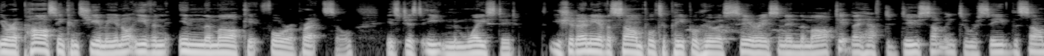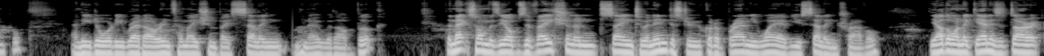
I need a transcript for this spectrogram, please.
you're a passing consumer. You're not even in the market for a pretzel. It's just eaten and wasted. You should only ever sample to people who are serious and in the market. They have to do something to receive the sample. And he'd already read our information based selling, you know, with our book. The next one was the observation and saying to an industry, we've got a brand new way of you selling travel. The other one, again, is a direct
